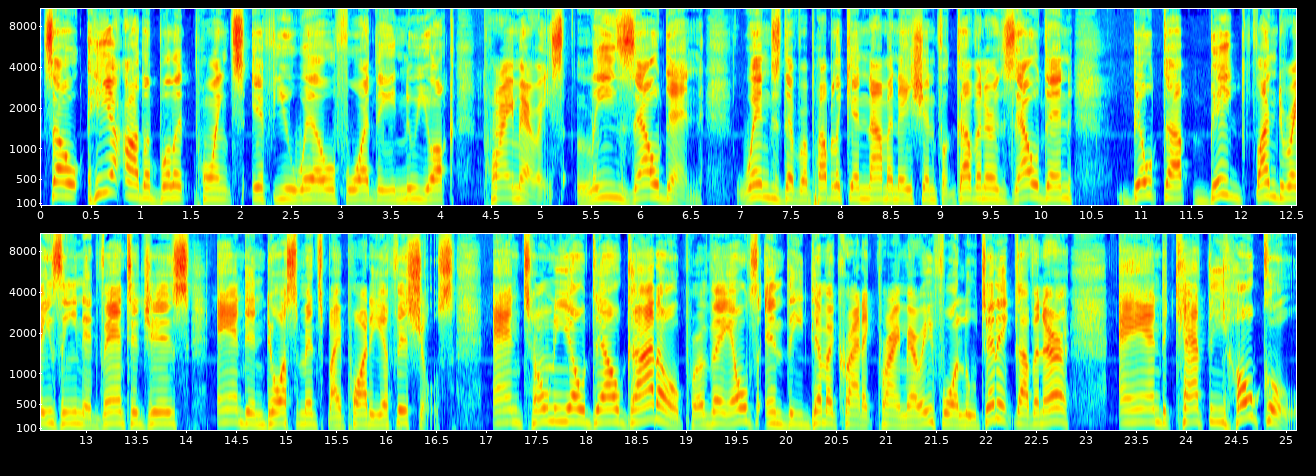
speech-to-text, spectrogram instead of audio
So here are the bullet points, if you will, for the New York primaries. Lee Zeldin wins the Republican nomination for governor. Zeldin built up big fundraising advantages and endorsements by party officials. Antonio Delgado prevails in the Democratic primary for lieutenant governor, and Kathy Hochul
